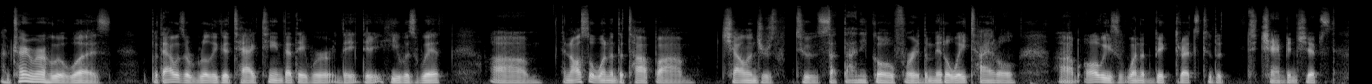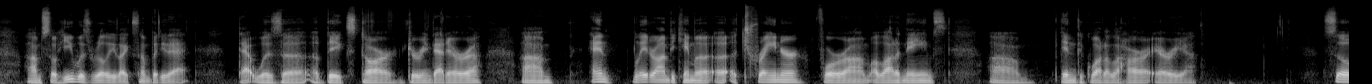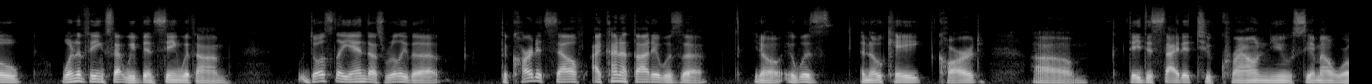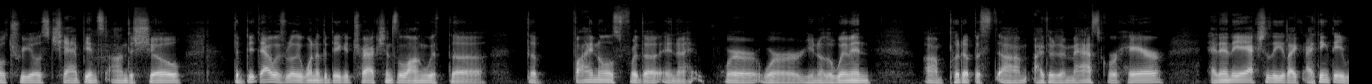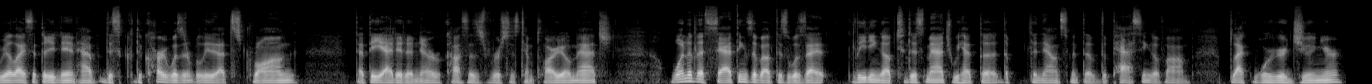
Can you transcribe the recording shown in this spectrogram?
I'm trying to remember who it was, but that was a really good tag team that they were they, they he was with, um, and also one of the top um, challengers to Satanico for the middleweight title. Um, always one of the big threats to the to championships. Um, so he was really like somebody that that was a, a big star during that era, um, and later on became a, a, trainer for um, a lot of names um, in the Guadalajara area. So one of the things that we've been seeing with um, Dos Leyendas, really the the card itself, I kind of thought it was a, you know, it was an okay card. Um, they decided to crown new CML World Trios champions on the show. The that was really one of the big attractions, along with the finals for the in a where where you know the women um, put up a um, either the mask or hair, and then they actually like I think they realized that they didn't have this. The card wasn't really that strong. That they added a Casas versus Templario match. One of the sad things about this was that leading up to this match, we had the the, the announcement of the passing of um, Black Warrior Jr.,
